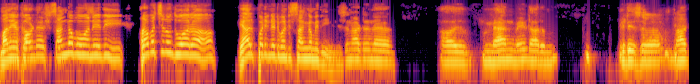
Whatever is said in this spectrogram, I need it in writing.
మన యొక్క సంఘము అనేది ప్రవచనం ద్వారా ఏర్పడినటువంటి సంఘం ఇది in a, uh it is not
